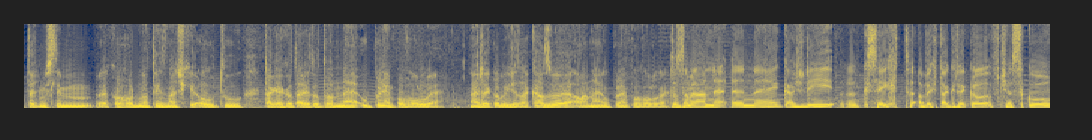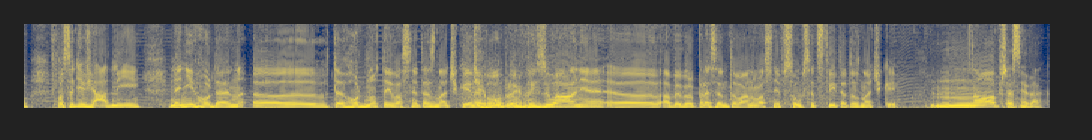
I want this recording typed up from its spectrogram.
teď myslím jako hodnoty značky O2, tak jako tady toto neúplně povoluje. Neřekl bych, že zakazuje, ale neúplně povoluje. To znamená, ne, ne každý eh, ksicht, abych tak řekl, v Česku, v podstatě žádný, není hoden uh, té hodnoty vlastně té značky, Těch nebo bublin. vizuálně, uh, aby byl prezentován vlastně v sousedství této značky. No, přesně tak.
